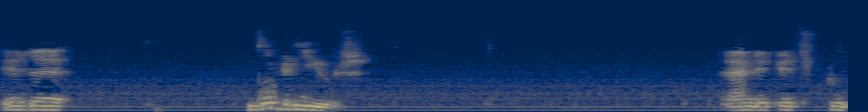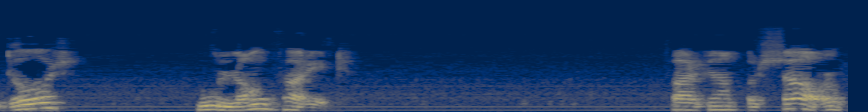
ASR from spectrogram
is a good news and it is to those who long for it. For example, Saul,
